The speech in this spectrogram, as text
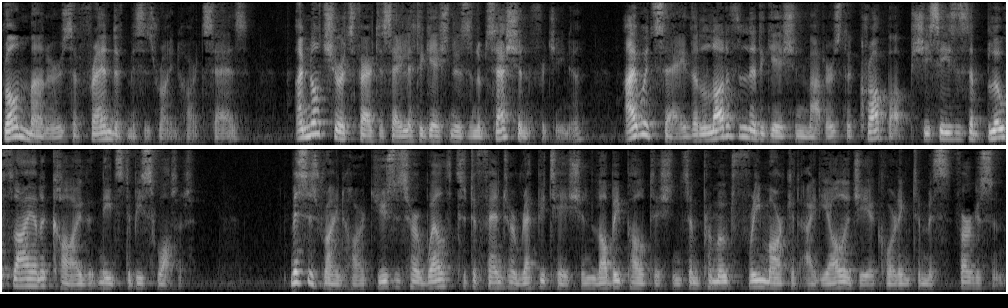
Ron Manners, a friend of Mrs. Rinehart, says, I'm not sure it's fair to say litigation is an obsession for Gina. I would say that a lot of the litigation matters that crop up she sees as a blowfly on a cow that needs to be swatted. Mrs. Rinehart uses her wealth to defend her reputation, lobby politicians, and promote free market ideology, according to Miss Ferguson.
